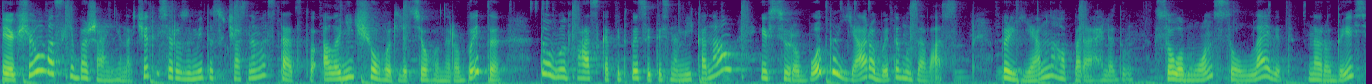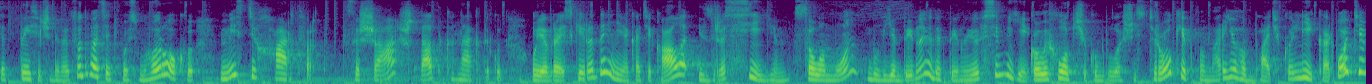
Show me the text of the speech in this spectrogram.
Якщо у вас є бажання навчитися розуміти сучасне мистецтво, але нічого для цього не робити, то, будь ласка, підписуйтесь на мій канал, і всю роботу я робитиму за вас. Приємного перегляду! Соломон Сол Левіт народився 1928 року в місті Хартфорд, США, штат Коннектикут, у єврейській родині, яка тікала із Росії. Соломон був єдиною дитиною в сім'ї. Коли хлопчику було 6 років, помер його батько-лікар. Потім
